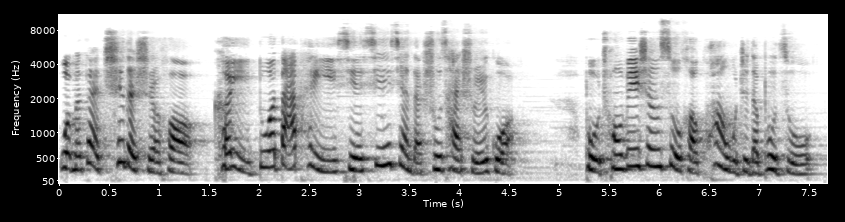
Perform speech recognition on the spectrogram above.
我们在吃的时候可以多搭配一些新鲜的蔬菜水果，补充维生素和矿物质的不足；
